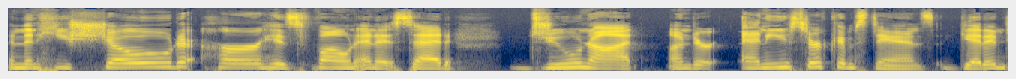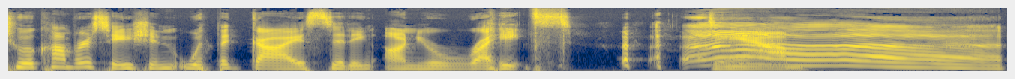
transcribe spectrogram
and then he showed her his phone and it said, "Do not." Under any circumstance, get into a conversation with the guy sitting on your right. Damn.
